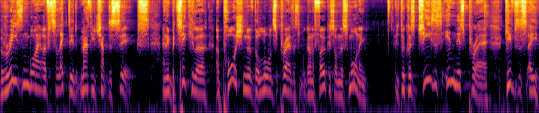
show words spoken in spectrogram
The reason why I've selected Matthew chapter 6, and in particular, a portion of the Lord's Prayer, that's what we're going to focus on this morning is because Jesus in this prayer gives us a,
